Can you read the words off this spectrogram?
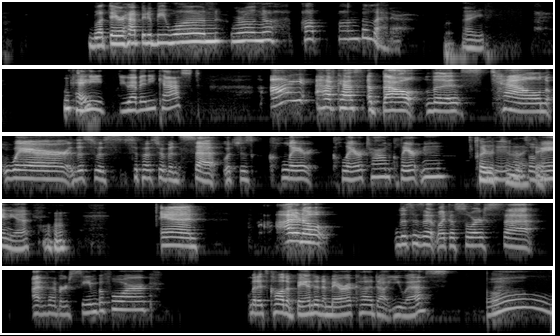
But they're happy to be one rung up on the ladder. Right. Okay. Any, do you have any cast? I have cast about this town where this was supposed to have been set, which is Clare Claretown, Clairton, Claritin, I think. Pennsylvania. Mhm. And I don't know, this isn't like a source that I've ever seen before, but it's called abandonedamerica.us. Oh.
